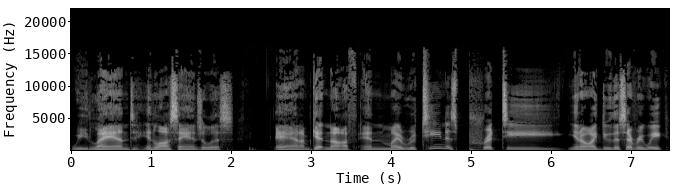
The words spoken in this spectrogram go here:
We land in Los Angeles and I'm getting off, and my routine is pretty, you know, I do this every week.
